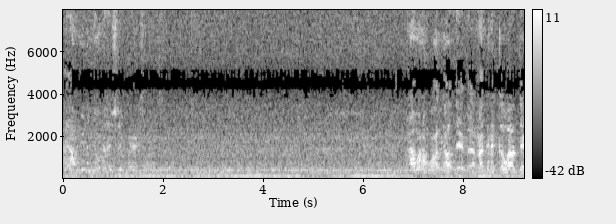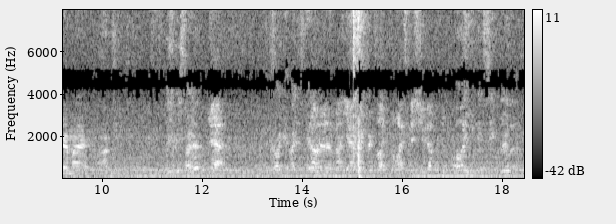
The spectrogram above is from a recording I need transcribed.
I don't even know how that shit works. I want to walk out there, but I'm not gonna go out there in my lunch. Will you restart it? Yeah. So I, get, I just get No, no, no, not yet. Wait for it to like the light's gonna shoot up. Oh wait, you can see through this.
